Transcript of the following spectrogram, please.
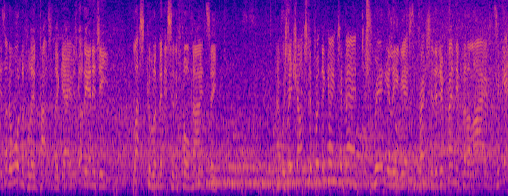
has had a wonderful impact on the game. He's got the energy last couple of minutes of the full 90. That was the chance to put the game to bed. Just really alleviates the pressure. They're defending for their lives. To get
